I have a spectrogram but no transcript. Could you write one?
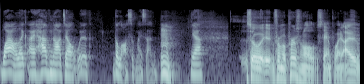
Wow, like I have not dealt with the loss of my son. Mm. Yeah. So, it, from a personal standpoint, I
